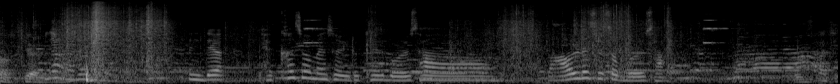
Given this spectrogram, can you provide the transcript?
천원 어떻게 해야 돼? 그냥 가져가세요. 아니 내가 백화점에서 이렇게 뭘 사, 마을렛에서 뭘 사, 뭘 사지?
